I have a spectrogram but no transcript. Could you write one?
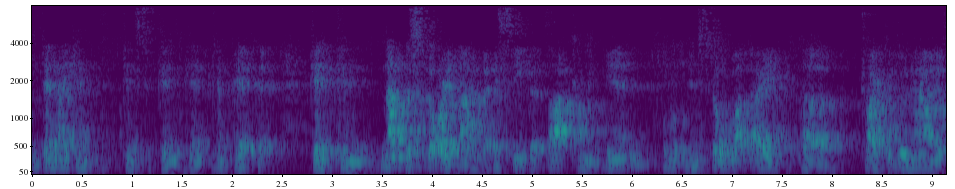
then I can can can can can pay atten- can can not the storyline, but I see the thought coming in. And so what I uh, try to do now is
